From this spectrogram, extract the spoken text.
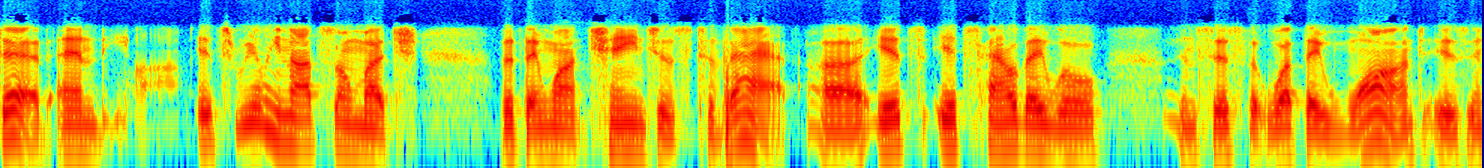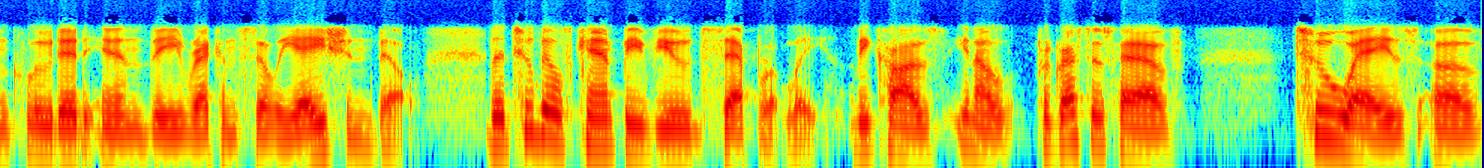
dead. And it's really not so much that they want changes to that. Uh, it's it's how they will insist that what they want is included in the reconciliation bill. The two bills can't be viewed separately because you know progressives have two ways of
